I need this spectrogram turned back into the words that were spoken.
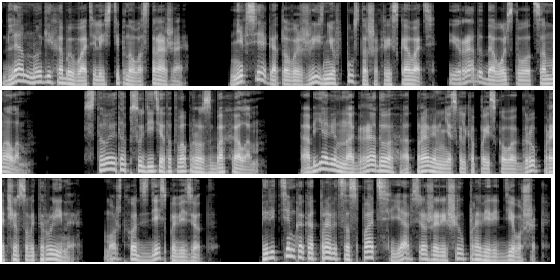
для многих обывателей степного стража. Не все готовы жизнью в пустошах рисковать и рады довольствоваться малым. Стоит обсудить этот вопрос с Бахалом. Объявим награду, отправим несколько поисковых групп прочесывать руины. Может, хоть здесь повезет. Перед тем, как отправиться спать, я все же решил проверить девушек.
